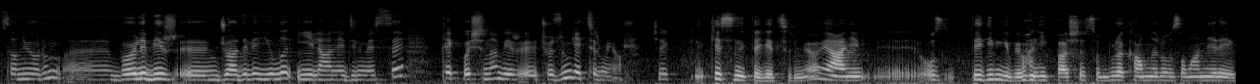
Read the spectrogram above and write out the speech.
sanıyorum e, böyle bir e, mücadele yılı ilan edilmesi tek başına bir e, çözüm getirmiyor. Çek- Kesinlikle getirmiyor. Yani e, o dediğim gibi hani ilk başta bu rakamları o zaman nereye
